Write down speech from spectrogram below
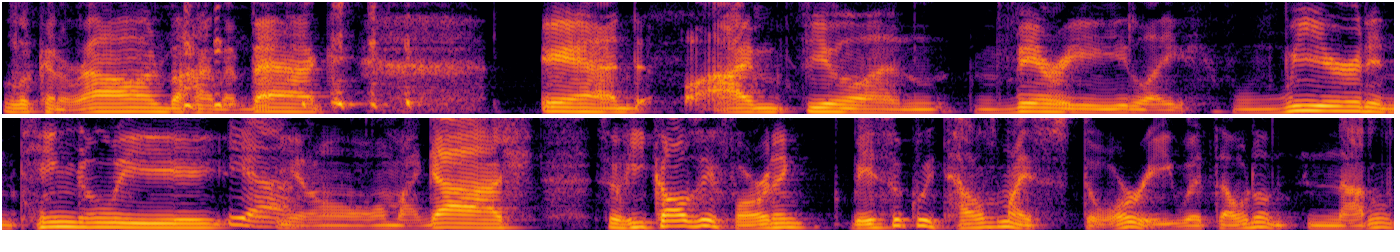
looking around behind my back. And I'm feeling very like weird and tingly. Yeah. You know, oh my gosh. So he calls me forward and basically tells my story without a not a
